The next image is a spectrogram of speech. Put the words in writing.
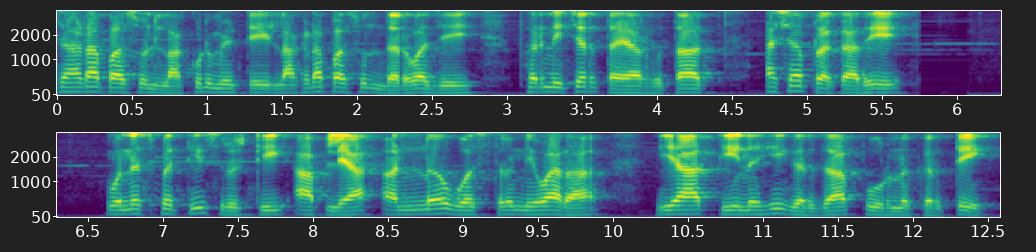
झाडापासून लाकूड मिळते लाकडापासून दरवाजे फर्निचर तयार होतात. अशा प्रकारे वनस्पती सृष्टी आपल्या अन्न वस्त्र निवारा या तीनही गरजा पूर्ण करते.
